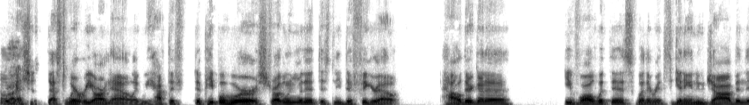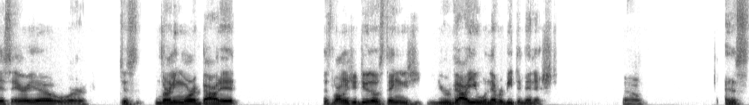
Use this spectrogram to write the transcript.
Um, right. That's just that's where we are now. Like we have to the people who are struggling with it just need to figure out how they're gonna evolve with this, whether it's getting a new job in this area or just learning more about it. As long as you do those things, your value will never be diminished. So I just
